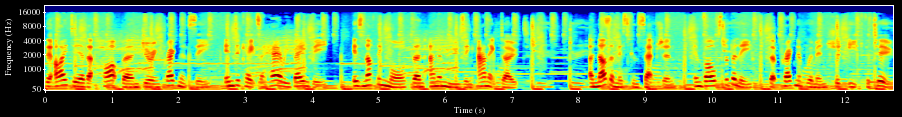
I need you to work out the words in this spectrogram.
the idea that heartburn during pregnancy indicates a hairy baby is nothing more than an amusing anecdote. Another misconception involves the belief that pregnant women should eat for two.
